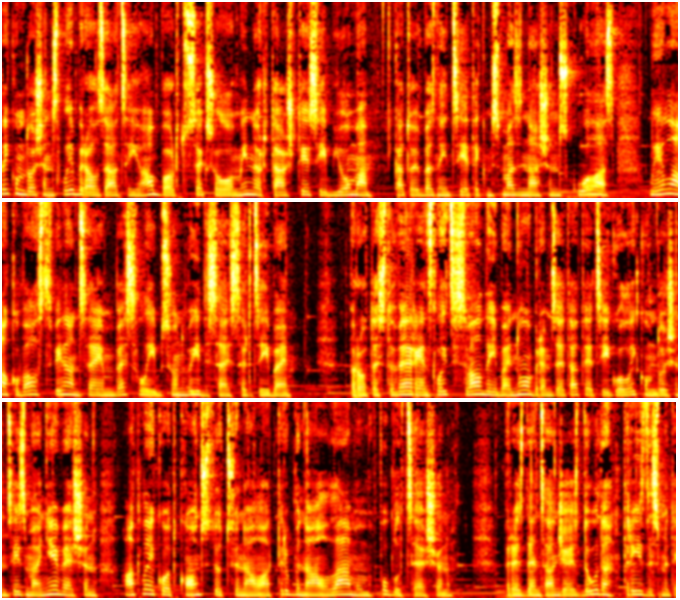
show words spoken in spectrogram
likumdošanas liberalizāciju abortu, seksuālo minoritāšu tiesību jomā, katoļu baznīcas ietekmes mazināšanu skolās, lielāku valsts finansējumu veselības un vides aizsardzībai. Protestu vēriens licis valdībai nobremzēt attiecīgo likumdošanas izmaiņu ieviešanu, atliekot konstitucionālā tribunāla lēmuma publicēšanu. Prezidents Andrzejs Duda 30.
